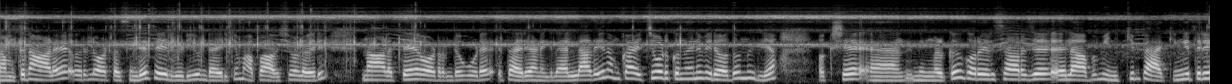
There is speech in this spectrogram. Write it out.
നമുക്ക് നാളെ ഒരു ലോട്ടസിന്റെ സെയിൽ വീഡിയോ ഉണ്ടായിരിക്കും. അപ്പോൾ ആവശ്യമുള്ളവർ നാളത്തെ ഓർഡറിന്റെ കൂടെ തരികയാണെങ്കിൽ അല്ലാതെ നമുക്ക് അയച്ചു കൊടുക്കുന്നതിന് വിരോധമൊന്നുമില്ല. പക്ഷേ നിങ്ങൾക്ക് കൊറിയർ ചാർജ് ലാഭം എനിക്കും പാക്കിങ് ഇത്തിരി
